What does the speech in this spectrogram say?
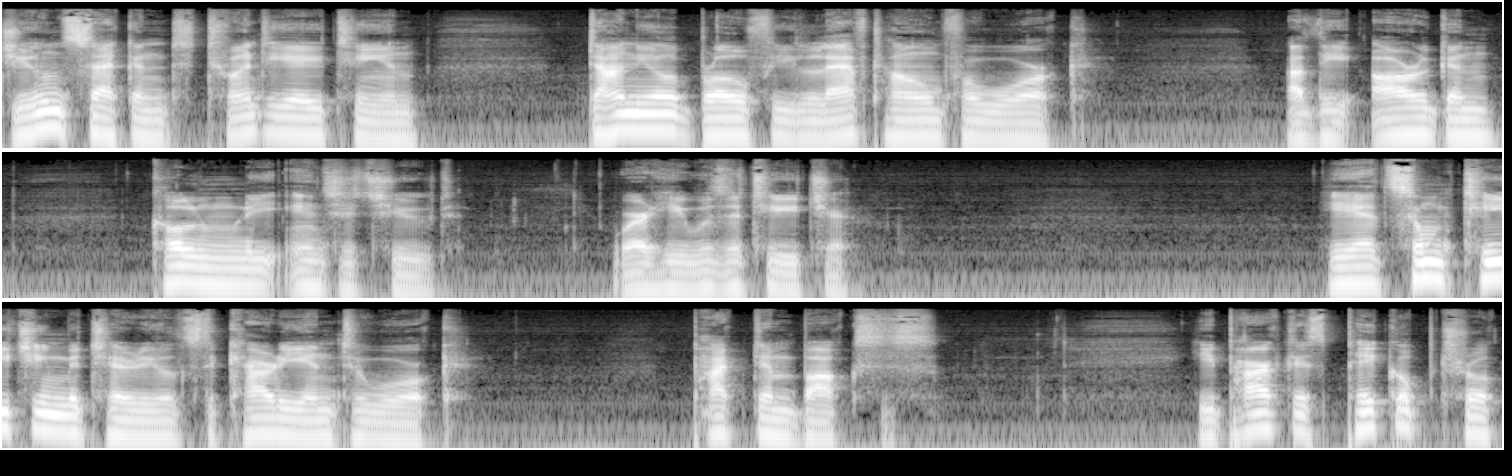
June 2nd, 2018, Daniel Brophy left home for work at the Oregon Culinary Institute, where he was a teacher. He had some teaching materials to carry into work, packed in boxes. He parked his pickup truck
